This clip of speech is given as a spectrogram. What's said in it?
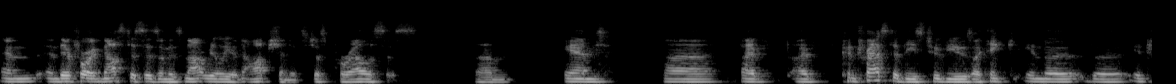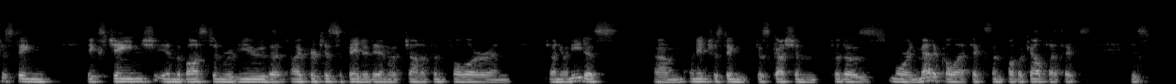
And, and therefore agnosticism is not really an option, it's just paralysis. Um, and uh, I've, I've contrasted these two views, I think, in the, the interesting exchange in the Boston Review that I participated in with Jonathan Fuller and John Ioannidis, um, an interesting discussion for those more in medical ethics and public health ethics is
